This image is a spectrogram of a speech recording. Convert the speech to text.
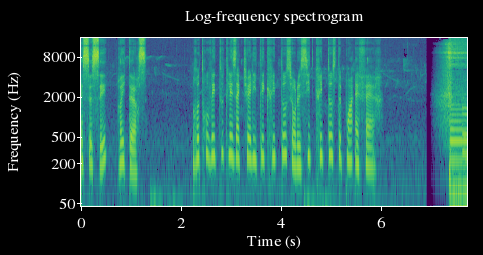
SEC, Reuters. Retrouvez toutes les actualités crypto sur le site cryptost.fr. Thank you.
